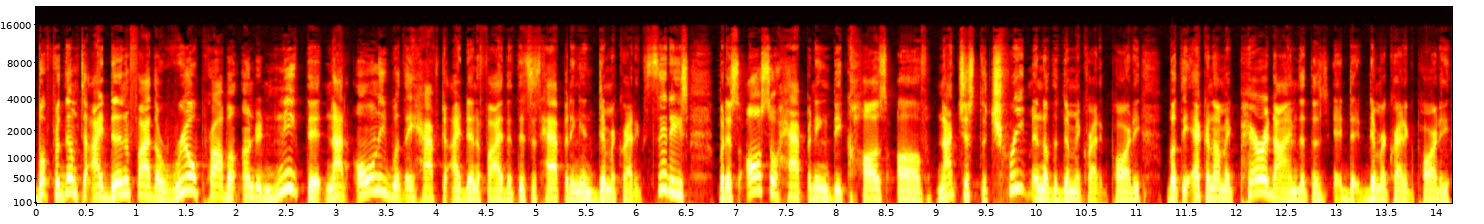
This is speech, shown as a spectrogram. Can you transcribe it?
But for them to identify the real problem underneath it, not only would they have to identify that this is happening in Democratic cities, but it's also happening because of not just the treatment of the Democratic Party, but the economic paradigm that the Democratic Party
